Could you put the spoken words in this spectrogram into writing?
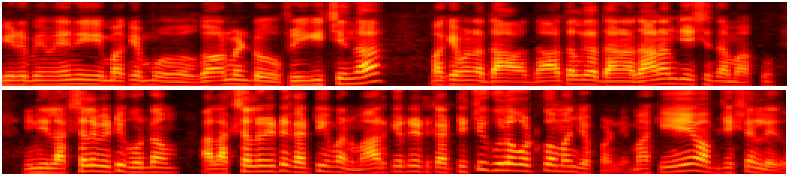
ఇక్కడ మేము ఏంది మాకేమో గవర్నమెంట్ ఫ్రీగా ఇచ్చిందా? మాకేమైనా దా దాతలుగా దా దానం చేసిందా మాకు? ఇన్ని లక్షలు పెట్టి కొన్నాం ఆ లక్షల రేటు కట్టి మన మార్కెట్ రేట్ కట్టించి గుల కొట్టుకోమని చెప్పండి. మాకు ఏం అబ్జెక్షన్ లేదు.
